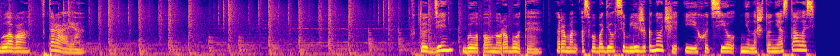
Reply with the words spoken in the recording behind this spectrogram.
Глава вторая. В тот день было полно работы. Роман освободился ближе к ночи, и хоть сил ни на что не осталось,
